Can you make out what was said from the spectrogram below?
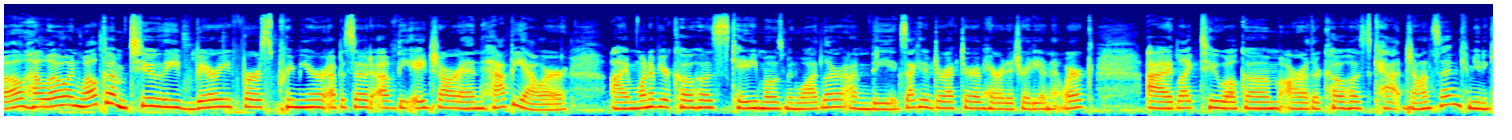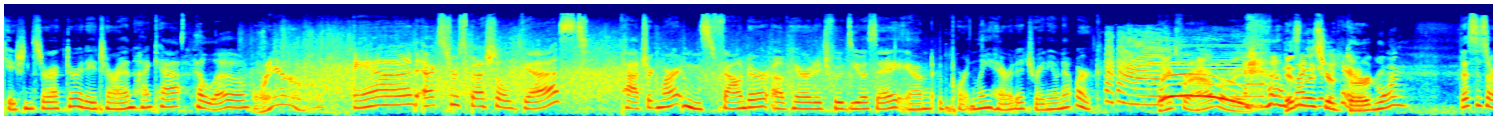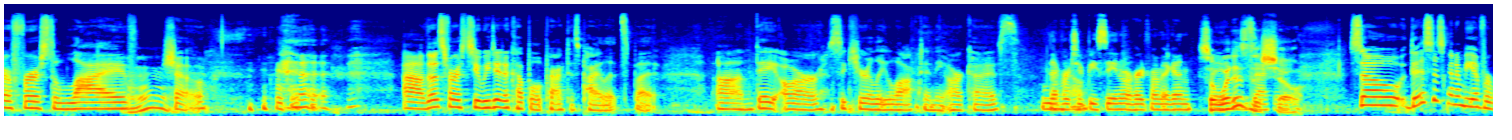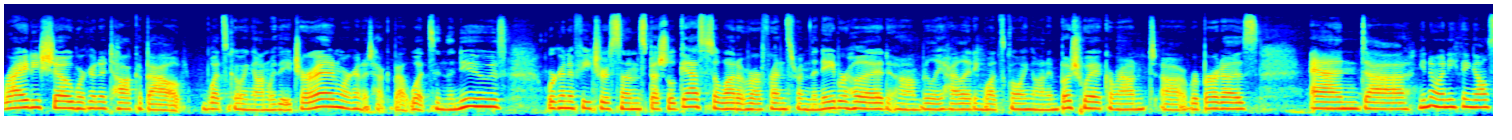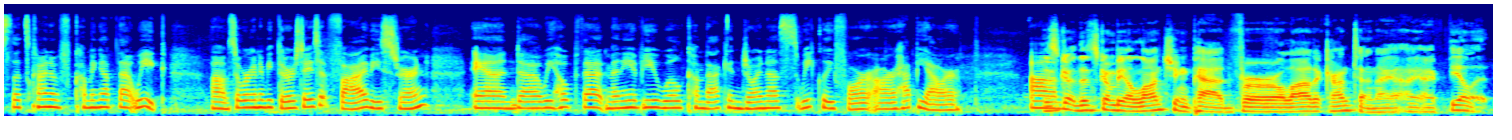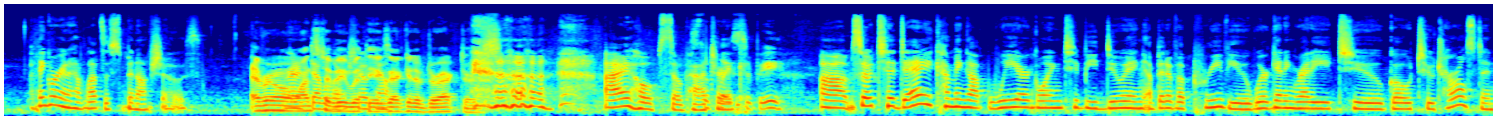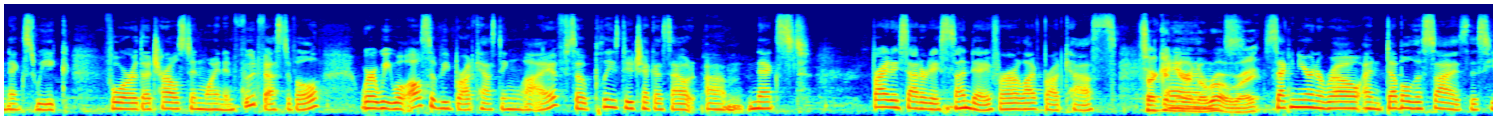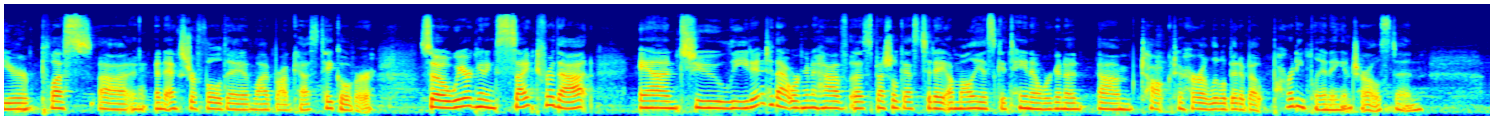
Well, hello and welcome to the very first premiere episode of the HRN Happy Hour. I'm one of your co hosts, Caity Moseman Wadler. I'm the executive director of Heritage Radio Network. I'd like to welcome our other co host, Kat Johnson, communications director at HRN. Hi, Kat. Hello. And extra special guest, Patrick Martins, founder of Heritage Foods USA and, importantly, Heritage Radio Network. Thanks for having me. Isn't this your could be here. third one? This is our first live Oh. show. uh, those first two, we did a couple of practice pilots, but um, they are securely locked in the archives. Never for to be seen or heard from again. So, what is this show? So this is going to be a variety show. We're going to talk about what's going on with HRN. We're going to talk about what's in the news. We're going to feature some special guests, a lot of our friends from the neighborhood, um, really highlighting what's going on in Bushwick around uh, Roberta's, and uh, you know anything else that's kind of coming up that week. Um, so we're going to be Thursdays at five Eastern. And uh, we hope that many of you will come back and join us weekly for our happy hour. Um, this, is go- this is going to be a launching pad for a lot of content. I, I, I feel it. I think we're going to have lots of spin off shows. Everyone wants to be with the count. executive directors. I hope so, The Patrick. place to be. Um, so today, coming up, we are going to be doing a bit of a preview. We're getting ready to go to Charleston next week for the Charleston Wine and Food Festival, where we will also be broadcasting live. So please do check us out um, next Friday, Saturday, Sunday for our live broadcasts. Second year in a row, right? Second year in a row, and double the size this year, plus uh, an, an extra full day of live broadcast takeover. So we are getting psyched for that. And to lead into that, we're going to have a special guest today, Amalia Scatena. We're going to um, talk to her a little bit about party planning in Charleston.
